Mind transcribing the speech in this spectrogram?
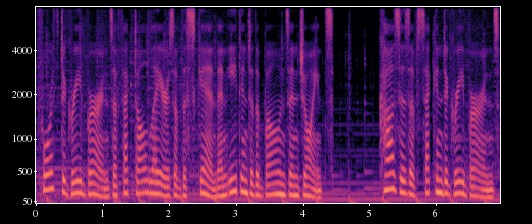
Fourth-degree burns affect all layers of the skin and eat into the bones and joints. Causes of second-degree burns.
